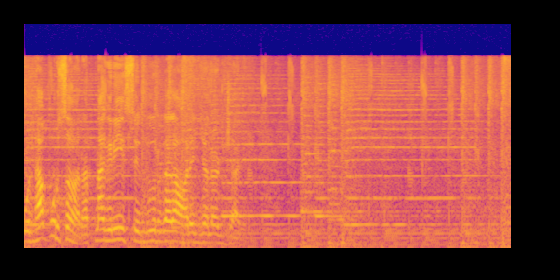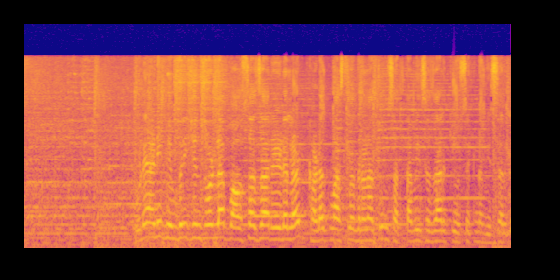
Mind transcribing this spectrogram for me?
कोल्हापूरसह रत्नागिरी सिंधुदुर्गला ऑरेंज अलर्ट जारी. पुणे आणि पिंपरी चिंचवडला पावसाचा रेड अलर्ट. खडकवासला धरणातून सत्तावीस हजार क्युसेकनं विसर्ग.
